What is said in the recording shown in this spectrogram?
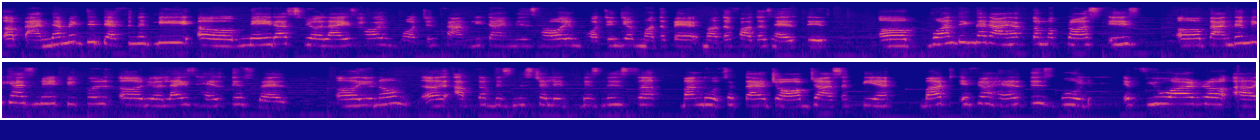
a pandemic did definitely uh, made us realize how important family time is how important your mother mother father's health is uh, one thing that i have come across is uh, pandemic has made people uh, realize health is wealth uh, you know uh, आपका business चले business uh, बंद हो सकता है job जा सकती है but if your health is good if you are uh, uh,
